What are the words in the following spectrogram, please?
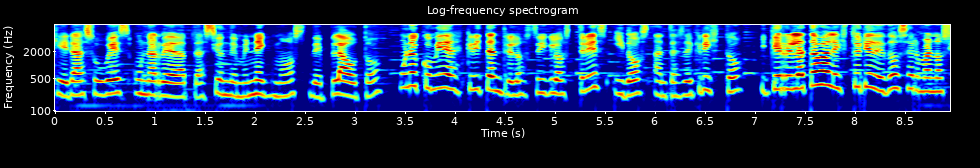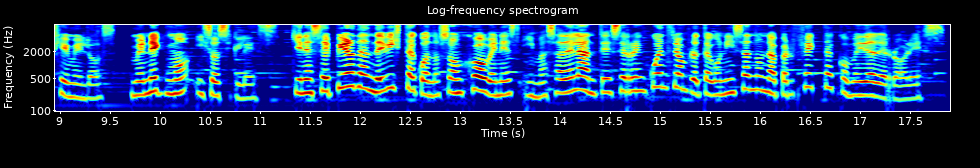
que era a su vez una readaptación de Menegmos de Plauto, una comedia escrita entre los siglos 3 y 2 a.C. y que relataba la historia de dos hermanos gemelos, Menegmo y Sósicles, quienes se pierden de vista cuando son jóvenes y más adelante se reencuentran protagonizando una perfecta comedia de errores.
